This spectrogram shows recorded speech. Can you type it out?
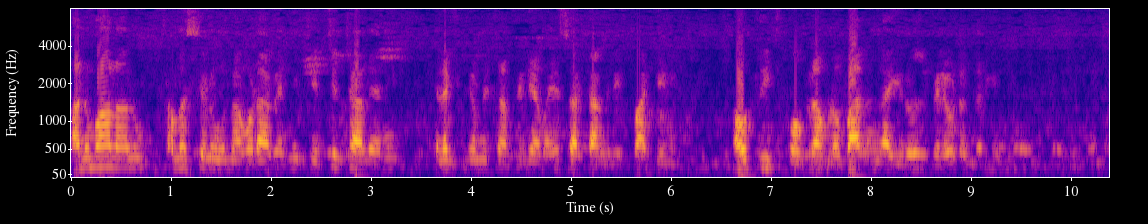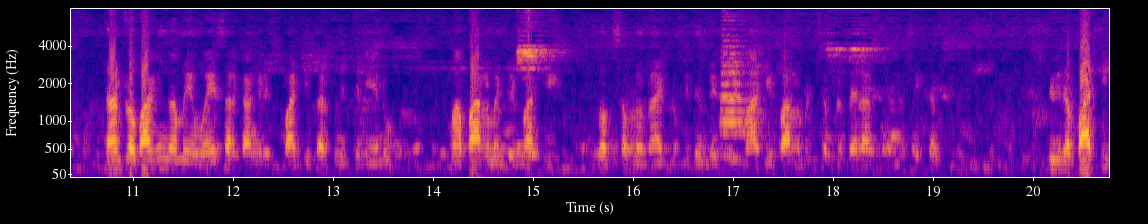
అనుమానాలు సమస్యలు ఉన్నా కూడా అవన్నీ చర్చించాలి అని election commission of India YSR Congress పార్టీని అవుట్ రీచ్ ప్రోగ్రాంలో భాగంగా ఈ రోజు పిలవడం జరిగింది. దాంట్లో భాగంగా మేము వైఎస్ఆర్ కాంగ్రెస్ పార్టీ తరఫు నుంచి నేను మా పార్లమెంటరీ పార్టీ లోక్సభలో నాయకులు మిథున్ రెడ్డి మాజీ పార్లమెంట్ సభ్యులు బేలాస్ చంద్రశేఖర్ వివిధ పార్టీ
